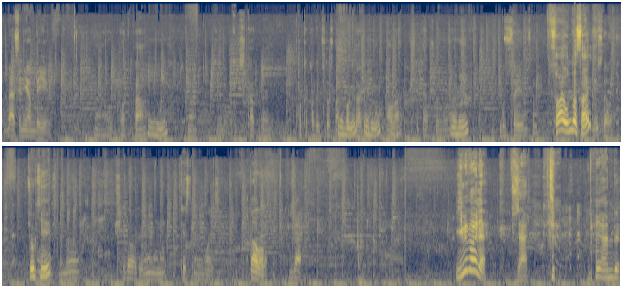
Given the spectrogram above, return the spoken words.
Şimdi ben senin yanındayım. Vodka. Hı hı. Üstüne bir ekşi tatlı portakallı bir sos var. Hı hı, Portakal hı hı, o var. Şeker şu var. hı. Buz sayıyor musun? Say onu da say. Buz da var. Çok iyi. Onun dışında bir şey daha diyorum ama onu testlemedim maalesef. Tamam. Güzel. İyi mi böyle? Güzel. Beğendi.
